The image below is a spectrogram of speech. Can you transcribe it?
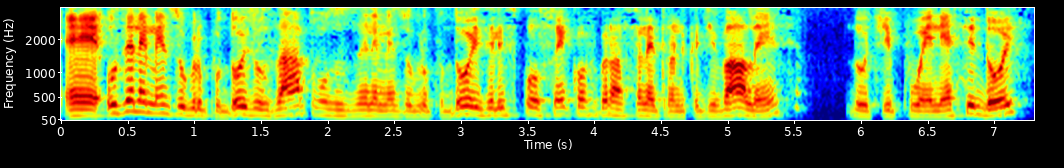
É, os elementos do grupo 2, os átomos dos elementos do grupo 2, eles possuem configuração eletrônica de valência do tipo NS2,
